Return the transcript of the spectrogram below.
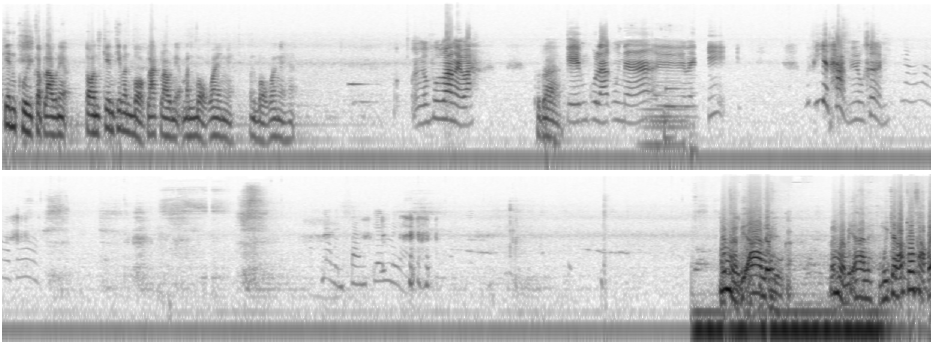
เก้นคุยกับเราเนี่ย ตอนเก้นที่มันบอกรักเราเนี่ย มันบอกว่ายังไง มันบอกว่าไงฮะ มันก็พูดว่าไงวะ พูดว่า เกมกูรักมึงนะเอออะไรนี่พี่อย่าถามนี่หนูเขินอยากเป็นแฟนเก้นเลยอะ ไม่เหมือนพี่อาเลยถูกอะไม่เหมือนพี่อาเลย มึงจะรับโทรศัพท์ไหม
